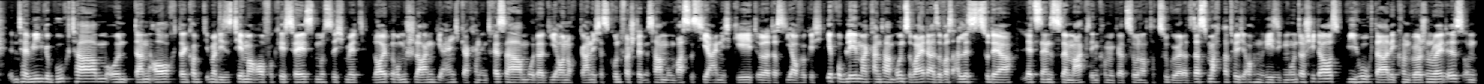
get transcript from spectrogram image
einen Termin gebucht haben und dann auch, dann kommt immer dieses Thema auf, okay, Sales muss sich mit Leuten rumschlagen, die eigentlich gar kein Interesse haben oder die auch noch gar nicht das Grundverständnis haben, um was es hier eigentlich geht oder dass die auch wirklich ihr Problem erkannt haben und so weiter. Also was alles zu der, letzten Endes zu der Marketingkommunikation auch dazugehört. Also das macht natürlich auch einen riesigen Unterschied aus, wie hoch da die Conversion Rate ist und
